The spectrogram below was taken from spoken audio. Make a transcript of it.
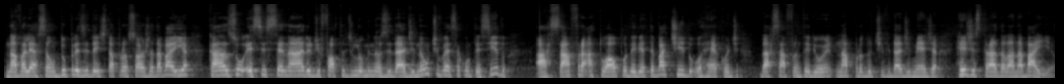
na avaliação do presidente da ProSoja da Bahia, caso esse cenário de falta de luminosidade não tivesse acontecido, a safra atual poderia ter batido o recorde da safra anterior na produtividade média registrada lá na Bahia.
